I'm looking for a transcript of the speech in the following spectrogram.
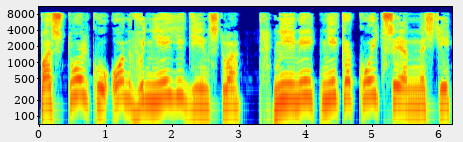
постольку он вне единства, не имеет никакой ценности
